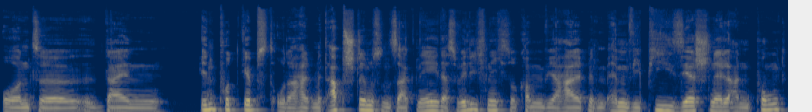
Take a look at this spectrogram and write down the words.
und äh, dein Input gibst oder halt mit abstimmst und sagst, nee, das will ich nicht. So kommen wir halt mit dem MVP sehr schnell an einen Punkt,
